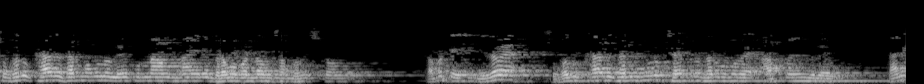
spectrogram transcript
సుఖదుఖాది ధర్మములు లేకున్నా ఉన్నాయని భ్రమపడడం సంభవిస్తోంది. కాబట్టి నిజమే సుఖదుఖాది ధర్మములు క్షేత్ర ధర్మములే ఆత్మయందు లేవు. కానీ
